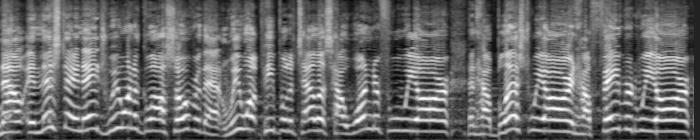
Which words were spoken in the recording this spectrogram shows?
Now, in this day and age, we want to gloss over that. And we want people to tell us how wonderful we are, and how blessed we are, and how favored we are,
